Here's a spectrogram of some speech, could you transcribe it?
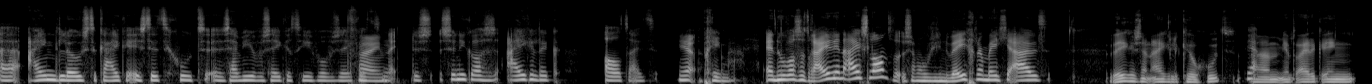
eh, eindeloos te kijken. Is dit goed? Eh, zijn we hier verzekerd? Hiervoor verzekerd? Fijn. Nee. Dus Sunnycross is eigenlijk altijd Ja. prima. En hoe was het rijden in IJsland? Zeg maar, hoe zien de wegen er een beetje uit? Wegen zijn eigenlijk heel goed. Ja. Ehm, je hebt eigenlijk één,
